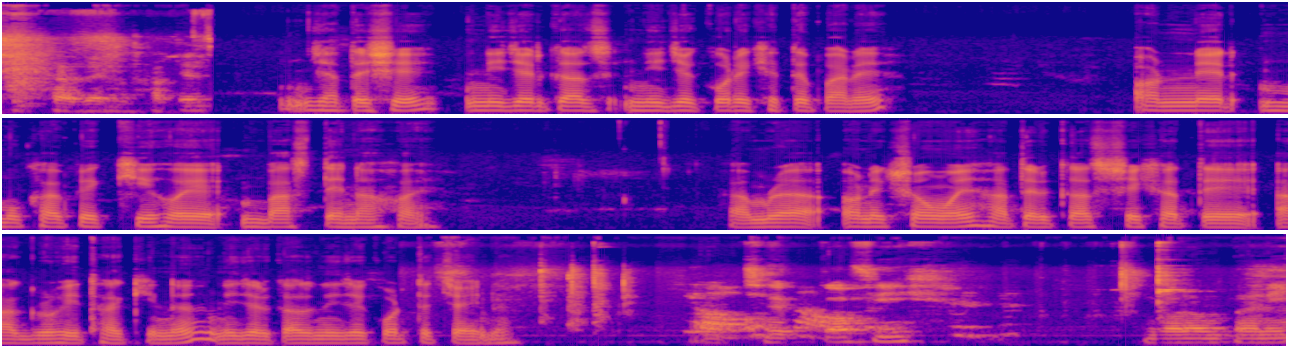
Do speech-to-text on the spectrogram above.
শিখাবেন হাতের যাতে সে নিজের কাজ নিজে করে খেতে পারে অন্যের মুখাপেক্ষী হয়ে বাঁচতে না হয়। আমরা অনেক সময় হাতের কাজ শেখাতে আগ্রহী থাকি না নিজের কাজ নিজে করতে চাই না। হচ্ছে কফি। গরম পানি।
